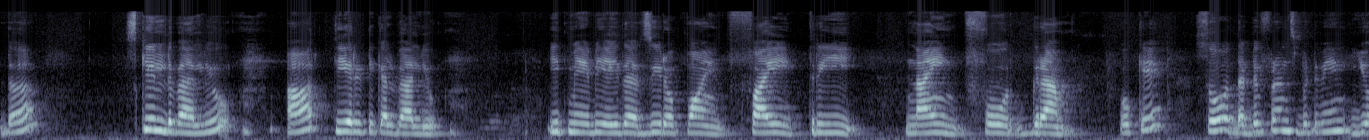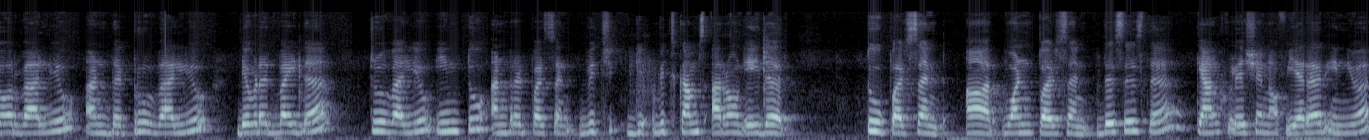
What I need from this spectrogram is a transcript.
the skilled value or theoretical value. It may be either 0.5394 gram. Okay? So the difference between your value and the true value divided by the true value into 100% which which comes around either 2% or 1% this is the calculation of error in your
